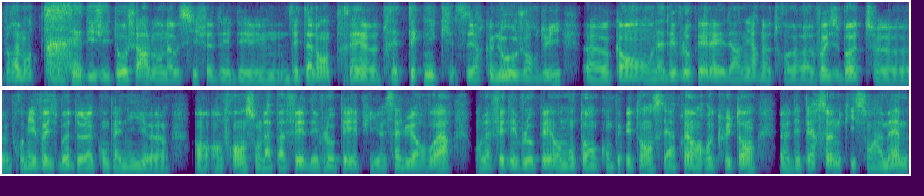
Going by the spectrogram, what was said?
vraiment très digitaux, Charles, mais on a aussi fait des, talents très, euh, très techniques. C'est-à-dire que nous, aujourd'hui, euh, quand on a développé l'année dernière notre euh, VoiceBot, le premier VoiceBot de la compagnie en, France, on l'a pas fait développer et puis salut, au revoir. On l'a fait développer en montant en compétences et après en recrutant des personnes qui sont à même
